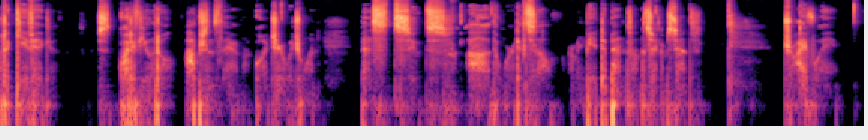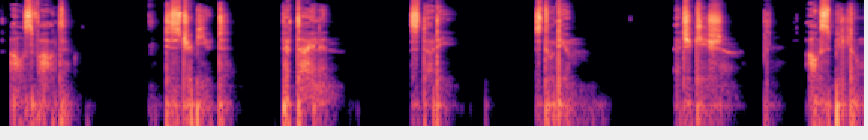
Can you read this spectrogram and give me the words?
oder Gehweg. Just quite a few little options there. I'm not quite sure which one best suits uh, the word itself, or maybe it depends on the circumstance. Driveway, Ausfahrt, distribute, verteilen, study, Studium, education, Ausbildung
